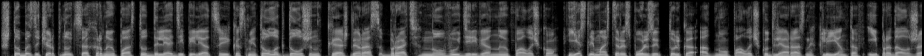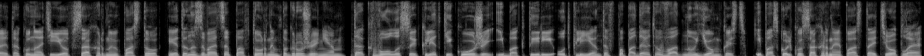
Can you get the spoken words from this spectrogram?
Чтобы зачерпнуть сахарную пасту для депиляции, косметолог должен каждый раз брать новую деревянную палочку. Если мастер использует только одну палочку для разных клиентов и продолжает окунать ее в сахарную пасту, это называется повторным погружением. Так волосы, клетки кожи и бактерии от клиентов попадают в одну емкость. И поскольку сахарная паста теплая,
